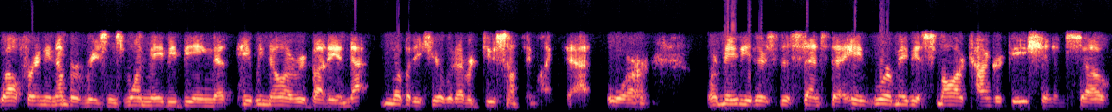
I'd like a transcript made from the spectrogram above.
well, for any number of reasons. One maybe being that hey, we know everybody, and that nobody here would ever do something like that, or or maybe there's this sense that hey, we're maybe a smaller congregation, and so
